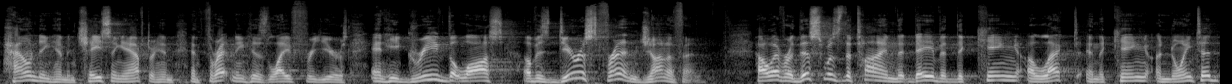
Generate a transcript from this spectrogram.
hounding him and chasing after him and threatening his life for years. And he grieved the loss of his dearest friend, Jonathan. However, this was the time that David, the king elect and the king anointed,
